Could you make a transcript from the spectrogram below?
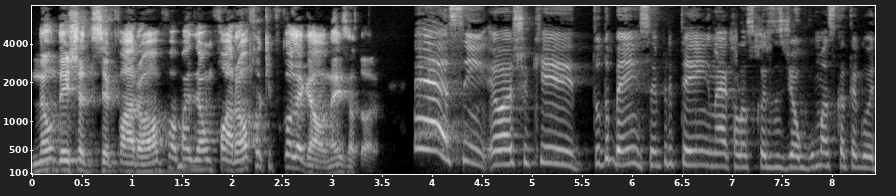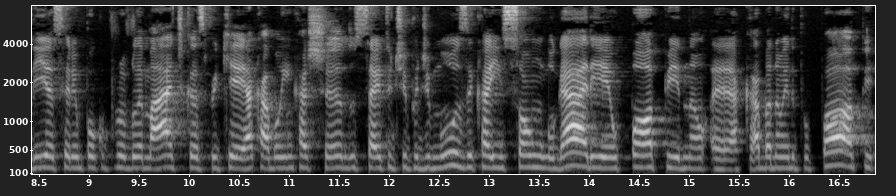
Não deixa de ser farofa, mas é um farofa que ficou legal, né, Isadora? É, assim, eu acho que tudo bem, sempre tem né, aquelas coisas de algumas categorias serem um pouco problemáticas, porque acabam encaixando certo tipo de música em só um lugar e o pop não, é, acaba não indo pro pop,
